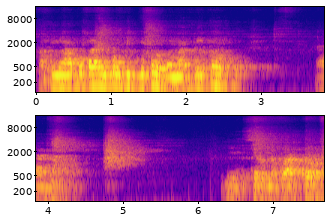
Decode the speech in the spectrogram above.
Pati nga po pala yung tubig nito, mga dito. Yan. Dito sa loob ng kwarto.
